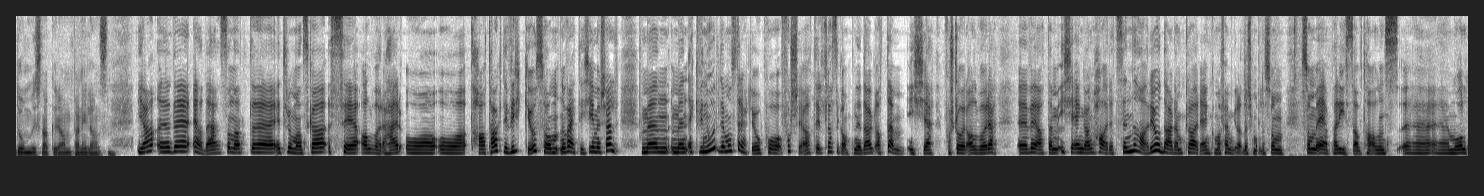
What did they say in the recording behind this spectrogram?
dom vi snakker om, Pernille Hansen? Ja, eh, det er det. Sånn at eh, jeg tror man skal se alvoret her og, og ta tak. Det virker jo som, nå vet jeg ikke i meg selv, men, men Equinor demonstrerte jo på forsida til Klassekampen i dag at de ikke forstår alvoret gjøre, eh, ved at de ikke engang har et scenario der de klarer 1,5-gradersmålet, som, som, er Parisavtalens eh, mål.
